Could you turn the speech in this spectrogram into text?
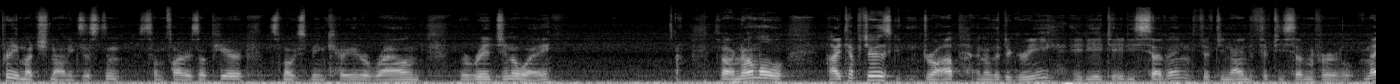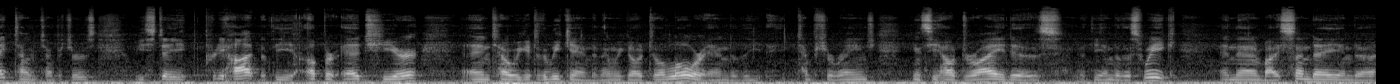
pretty much non-existent. Some fires up here, smoke is being carried around the ridge and away. So our normal high temperatures drop another degree, 88 to 87, 59 to 57 for nighttime temperatures. We stay pretty hot at the upper edge here until we get to the weekend, and then we go to the lower end of the temperature range. You can see how dry it is at the end of this week, and then by Sunday and uh,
